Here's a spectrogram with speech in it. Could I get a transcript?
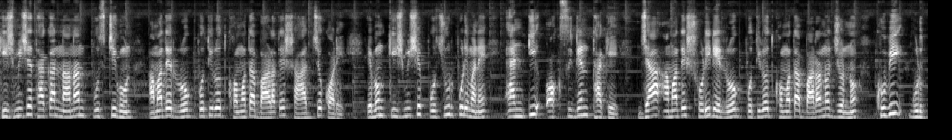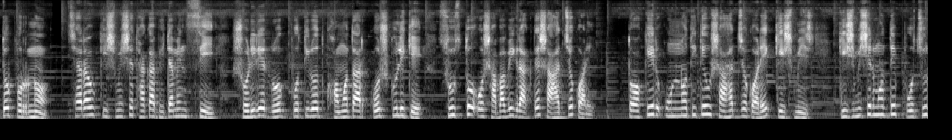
কিশমিশে থাকা নানান পুষ্টিগুণ আমাদের রোগ প্রতিরোধ ক্ষমতা বাড়াতে সাহায্য করে এবং কিশমিশে প্রচুর পরিমাণে অ্যান্টি অক্সিডেন্ট থাকে, যা আমাদের শরীরের রোগ প্রতিরোধ ক্ষমতা বাড়ানোর জন্য খুবই গুরুত্বপূর্ণ। এছাড়াও কিশমিশে থাকা ভিটামিন সি শরীরের রোগ প্রতিরোধ ক্ষমতার কোষগুলিকে সুস্থ ও স্বাভাবিক রাখতে সাহায্য করে। ত্বকের উন্নতিতেও সাহায্য করে কিশমিশ। কিশমিশের মধ্যে প্রচুর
